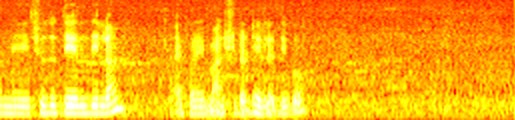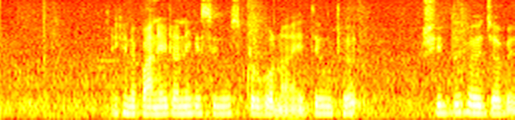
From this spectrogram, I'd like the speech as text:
আমি শুধু তেল দিলাম, এখন এই মাংসটা ঢেলে দিব। এখানে পানি টানি কিছু ইউজ করব না, এতে উঠে সিদ্ধ হয়ে যাবে।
